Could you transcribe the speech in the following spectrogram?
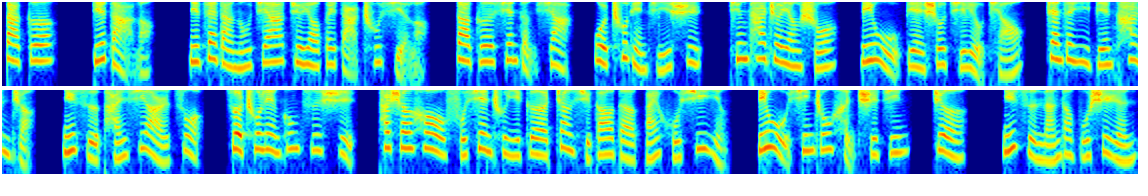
大哥，别打了，你再打奴家就要被打出血了。大哥先等下，我出点急事。”听他这样说，李武便收起柳条，站在一边看着女子盘膝而坐。做出练功姿势，他身后浮现出一个丈许高的白狐虚影。李武心中很吃惊，这女子难道不是人，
